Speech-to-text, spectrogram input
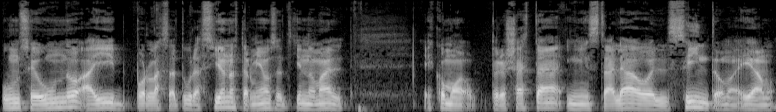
un segundo, ahí por la saturación nos terminamos sintiendo mal. Es como, pero ya está instalado el síntoma, digamos.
